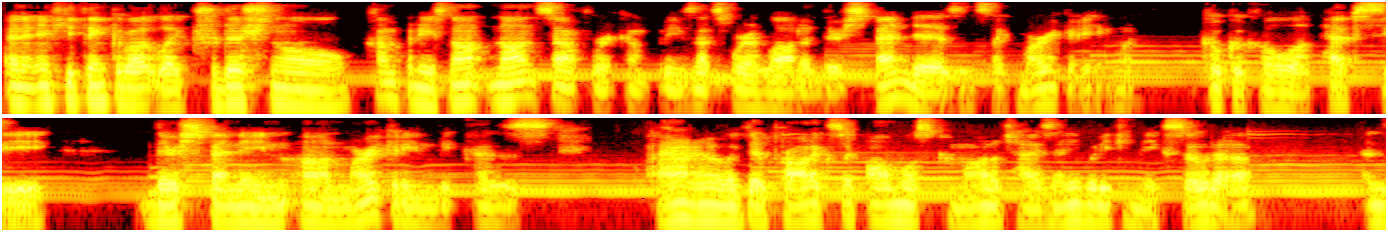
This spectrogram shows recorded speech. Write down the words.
And if you think about like traditional companies, not non-software companies, that's where a lot of their spend is. It's like marketing, like Coca-Cola, Pepsi, they're spending on marketing because I don't know, like their products are almost commoditized. Anybody can make soda. And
